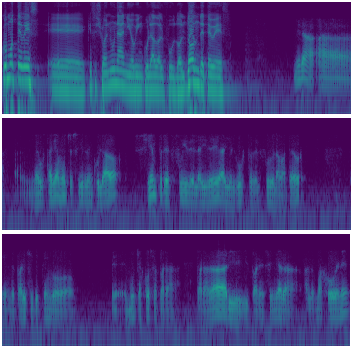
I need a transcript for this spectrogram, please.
¿Cómo te ves, eh, qué sé yo, en un año vinculado al fútbol? ¿Dónde te ves? Mira, me gustaría mucho seguir vinculado. Siempre fui de la idea y el gusto del fútbol amateur. Eh, me parece que tengo muchas cosas para, para dar y, para enseñar a, los más jóvenes.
